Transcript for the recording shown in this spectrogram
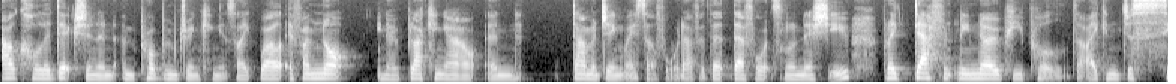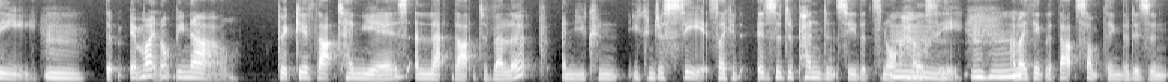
alcohol addiction and, and problem drinking it's like well if i'm not you know blacking out and damaging myself or whatever that therefore it's not an issue. But i definitely know people that i can just see mm. that it might not be now but give that 10 years and let that develop and you can you can just see. It's like a, it's a dependency that's not mm. healthy. Mm-hmm. And i think that that's something that isn't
